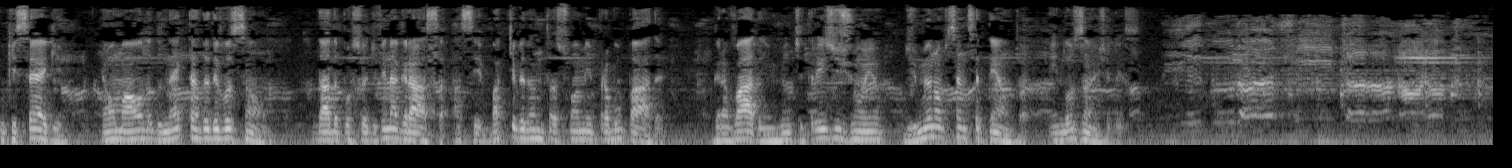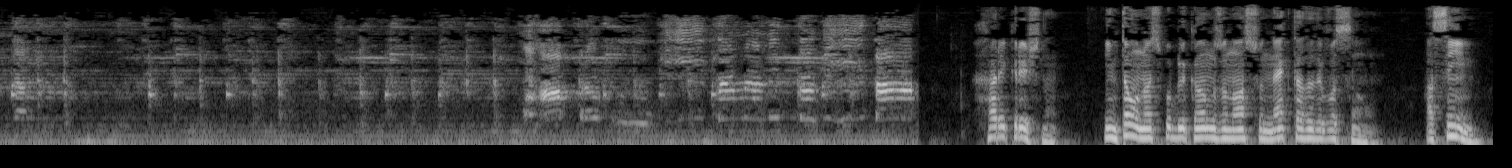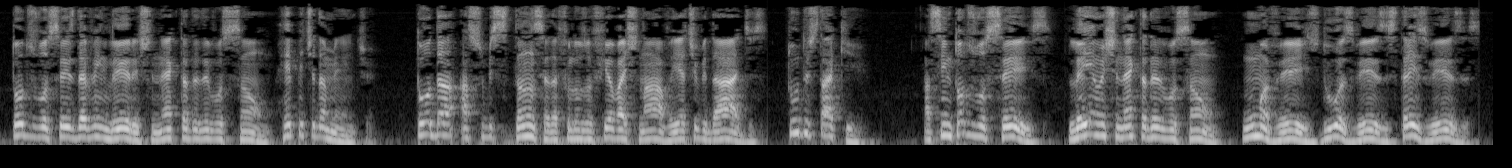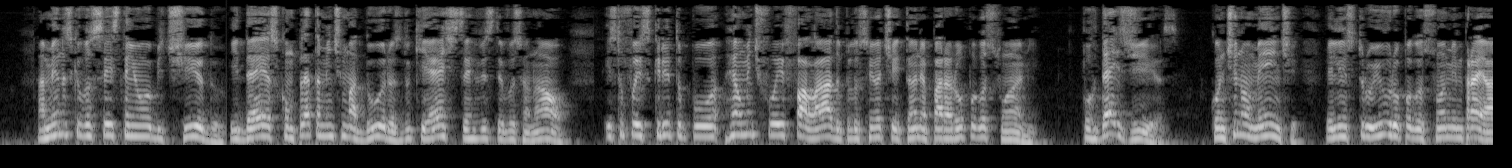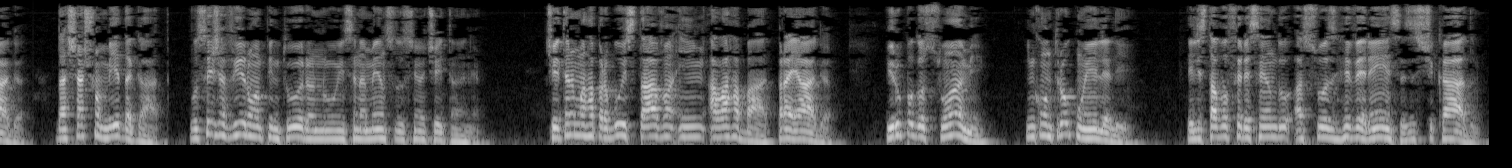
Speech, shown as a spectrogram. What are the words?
O que segue é uma aula do Néctar da Devoção, dada por Sua Divina Graça a ser Bhaktivedanta Swami Prabhupada, gravada em 23 de junho de 1970, em Los Angeles. Hare Krishna. Então nós publicamos o nosso Néctar da Devoção. Assim, todos vocês devem ler este Néctar da Devoção repetidamente. Toda a substância da filosofia Vaishnava e atividades, tudo está aqui. Assim, todos vocês leiam este Néctar da Devoção uma vez, duas vezes, três vezes. A menos que vocês tenham obtido ideias completamente maduras do que é este serviço devocional, isto foi escrito por, realmente foi falado pelo Sr. Chaitanya para Rupa Goswami, por dez dias. Continuamente, ele instruiu Rupa Goswami em Prayaga, da Shashwamedha Gata. Vocês já viram a pintura no Ensinamentos do Sr. Chaitanya. Chaitanya Mahaprabhu estava em Allahabad, Prayaga, e Rupa Goswami encontrou com ele ali. Ele estava oferecendo as suas reverências esticado.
